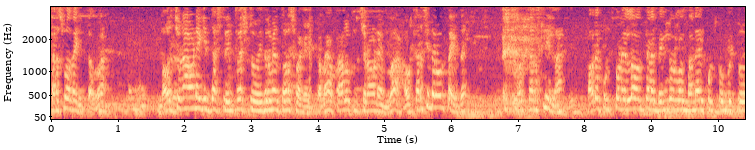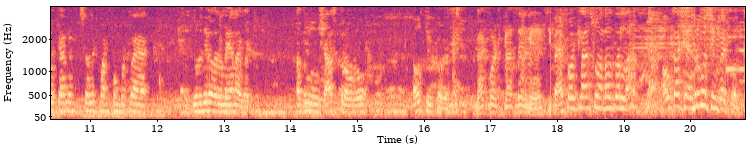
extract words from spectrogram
ಕರೆಸ್ಬೋದಾಗಿತ್ತಲ್ವಾ? ಅವ್ರ ಚುನಾವಣೆಗೆ ಇದ್ದಷ್ಟು ಇಂಟ್ರೆಸ್ಟ್ ಇದ್ರ ಮೇಲೆ ತೋರಿಸ್ಬೇಕಾಗಿತ್ತಲ್ಲ ತಾಲೂಕಿನ ಚುನಾವಣೆ ಅಲ್ವಾ? ಅವ್ರು ಕರೆಸಿದ್ರೆ ಹೋಗ್ತಾ ಇದ್ದೆ. ಅವ್ರು ಕರೆಸ್ಲಿಲ್ಲ. ಅವರೇ ಕುತ್ಕೊಂಡು ಎಲ್ಲ ಒಂಥರ ಬೆಂಗಳೂರಲ್ಲಿ ಮನೇಲಿ ಕುತ್ಕೊಂಡ್ಬಿಟ್ಟು ಕ್ಯಾಂಡಿಡೇಟ್ ಸೆಲೆಕ್ಟ್ ಮಾಡ್ಕೊಂಡ್ಬಿಟ್ರೆ ದುಡ್ದಿರೋದ್ರೆಲ್ಲ ಏನಾಗಬೇಕು ಅದು ಶಾಸಕರು ಅವರು. ಅವ್ರು ತಿಳ್ಕೋಬೇಕು. ಬ್ಯಾಕ್ವರ್ಡ್ ಕ್ಲಾಸ್ ಬ್ಯಾಕ್ವರ್ಡ್ ಕ್ಲಾಸು ಅನ್ನೋದಲ್ಲ ಅವಕಾಶ ಎಲ್ರಿಗೂ ಸಿಗಬೇಕು ಅಂತ.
